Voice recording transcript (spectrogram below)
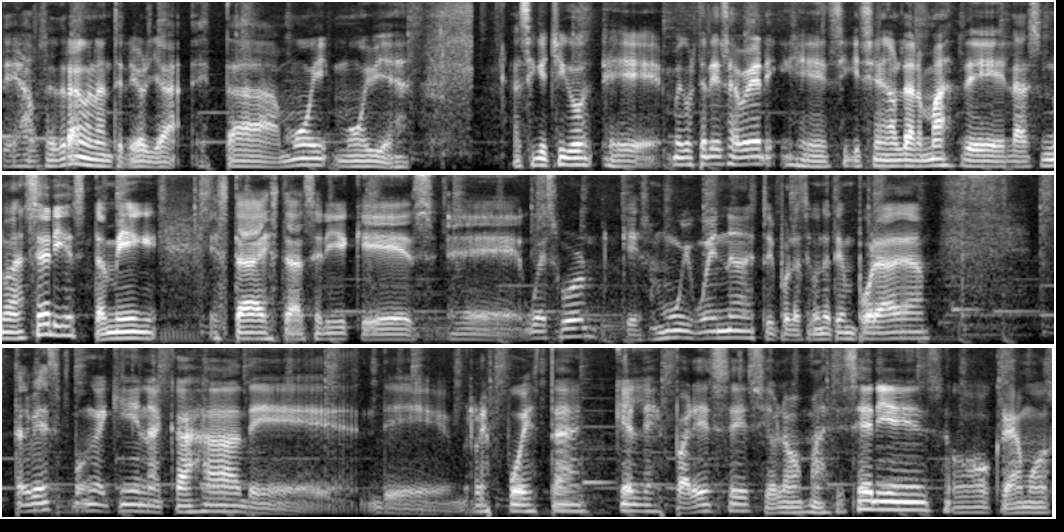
de House of Dragon. La anterior ya está muy, muy bien. Así que chicos, eh, me gustaría saber eh, si quisieran hablar más de las nuevas series. También está esta serie que es eh, Westworld, que es muy buena. Estoy por la segunda temporada. Tal vez ponga aquí en la caja de, respuesta qué les parece, si hablamos más de series o creamos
